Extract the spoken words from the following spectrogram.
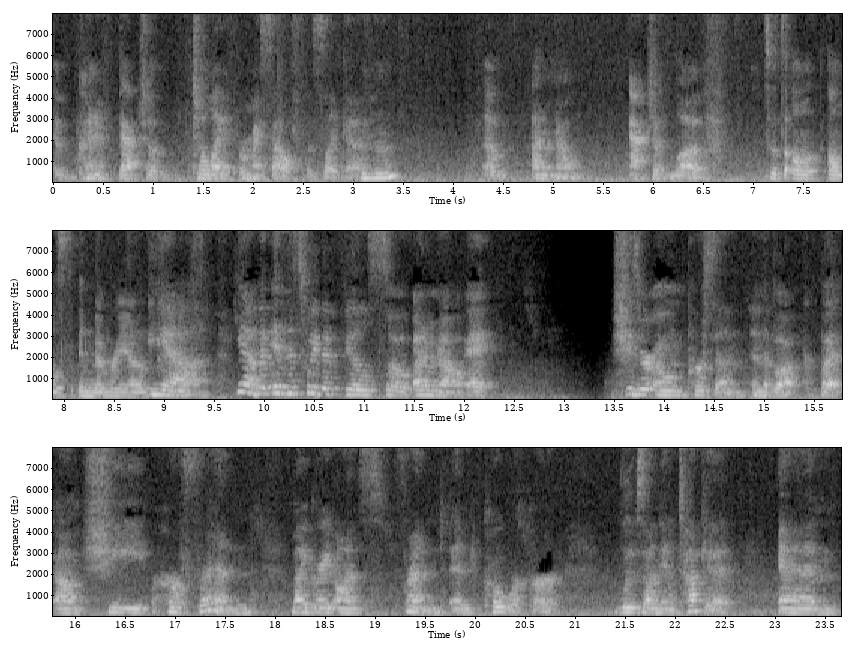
uh, kind of back to to life for myself as like a, mm-hmm. a I don't know act of love. So it's al almost in memory of. kind Yeah. Yeah, but in this way that feels so I don't know. It, she's her own person in the book, but um, she her friend, my great aunt's friend and coworker, lives on Nantucket, and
